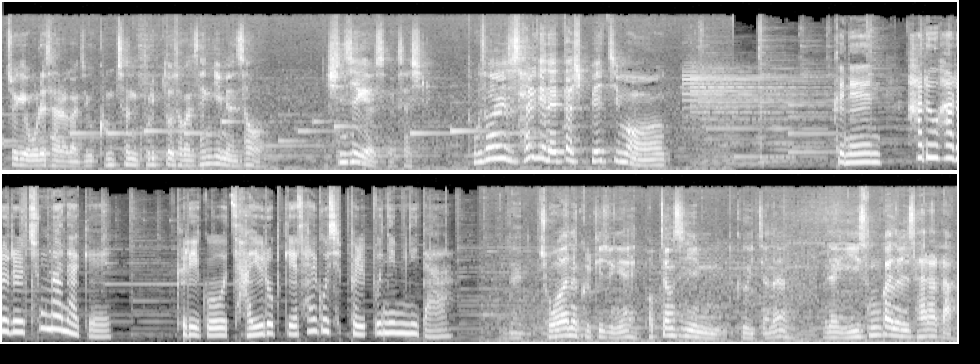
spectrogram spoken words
이쪽에 오래 살아가지고 금천 구립도서관 생기면서 신세계였어요 사실. 도서관에서 살게 됐다시피 했지 뭐. 그는 하루하루를 충만하게 그리고 자유롭게 살고 싶을 뿐입니다. 이제 좋아하는 글귀 중에 법정 스님 그 있잖아요. 그냥 이 순간을 살아라.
